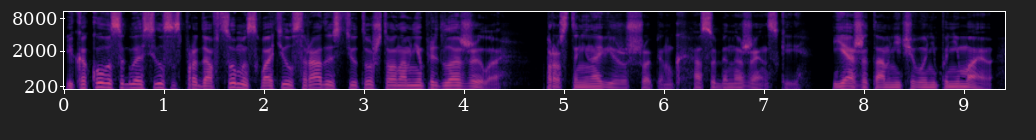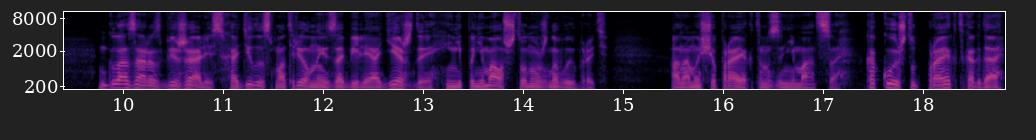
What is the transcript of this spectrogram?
И какого согласился с продавцом и схватил с радостью то, что она мне предложила. Просто ненавижу шопинг, особенно женский. Я же там ничего не понимаю — Глаза разбежались, ходил и смотрел на изобилие одежды и не понимал, что нужно выбрать. А нам еще проектом заниматься. Какой уж тут проект, когда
